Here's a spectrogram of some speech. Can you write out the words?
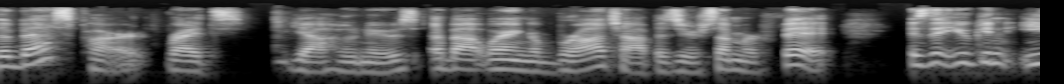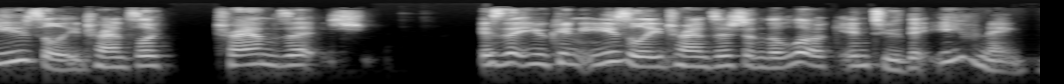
The best part, writes Yahoo News, about wearing a bra top as your summer fit is that you can easily transli- transit, is that you can easily transition the look into the evening.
